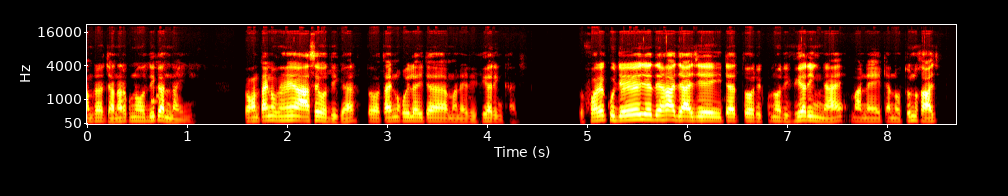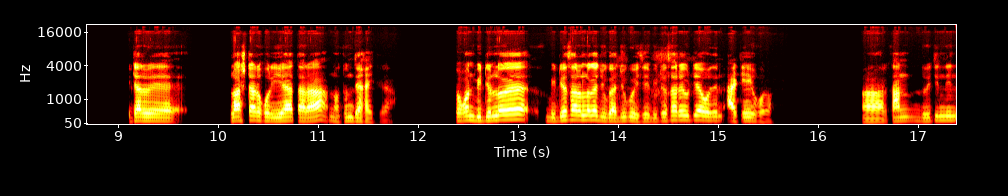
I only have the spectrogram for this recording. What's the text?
আমরা জানার কোনো অধিকার নাই তখন তাই হ্যাঁ আছে অধিকার। তো তাই কইলা এটা মানে রিপেয়ারিং কাজ। তো পরে খুঁজে যে দেখা যায় যে এটা তো কোনো রিপেয়ারিং নাই মানে এটা নতুন কাজ। এটার প্লাস্টার করিয়া তারা নতুন দেখাইতা তখন ভিডিও লগে ভিডিও স্যারের লগে যোগাযোগ হয়েছে ভিডিও স্যারে উঠিয়া বলছেন আরটিআই করো। আর তান দুই, তিন দিন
